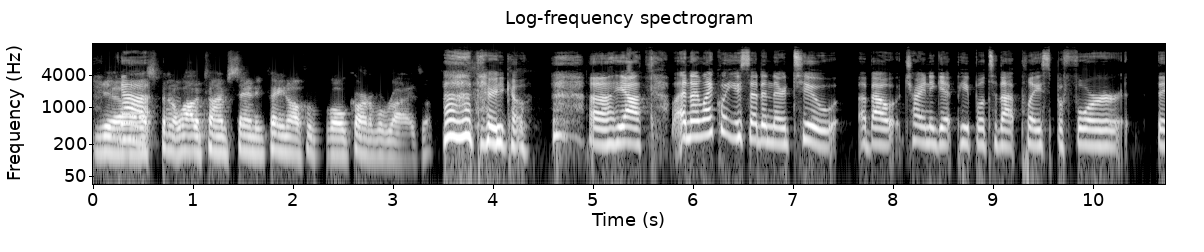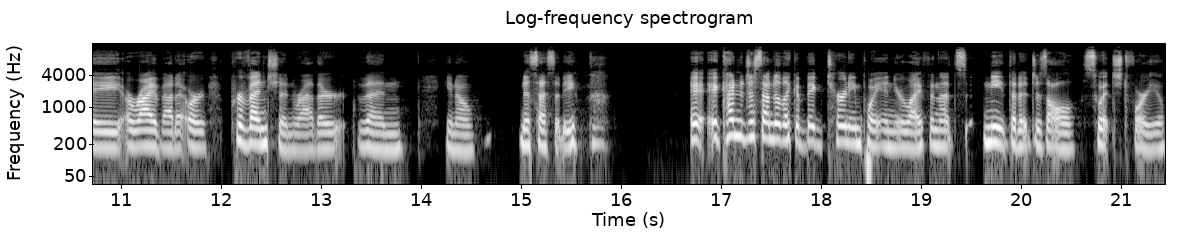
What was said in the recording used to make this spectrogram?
Yeah, yeah, I spent a lot of time sanding paint off of old carnival rides. there you go. Uh, yeah, and I like what you said in there too about trying to get people to that place before they arrive at it, or prevention rather than you know necessity. It, it kind of just sounded like a big turning point in your life, and that's neat that it just all switched for you.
